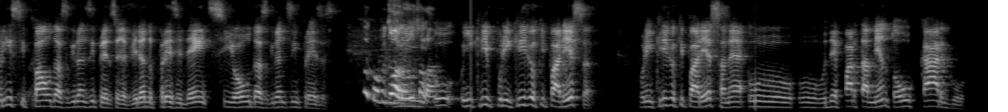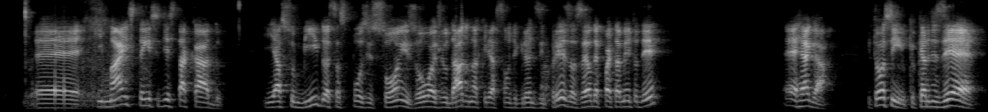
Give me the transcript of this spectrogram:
principal das grandes empresas, ou seja, virando presidente, CEO das grandes empresas. O nome do Haroldo tá lá. O, o, incrível, por incrível que pareça, por incrível que pareça, né, o, o, o departamento ou o cargo é, que mais tem se destacado e assumido essas posições ou ajudado na criação de grandes empresas é o departamento de RH. Então, assim, o que eu quero dizer é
